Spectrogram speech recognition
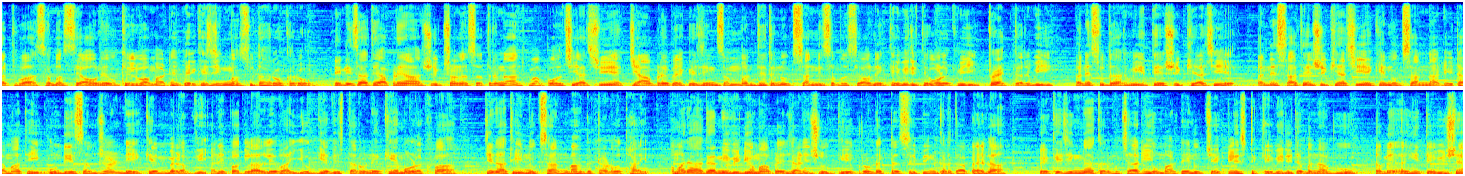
અથવા સમસ્યાઓને ઉકેલવા માટે પેકેજિંગમાં સુધારો કરો. તેની સાથે આપણે આ શિક્ષણ સત્રના અંતમાં પહોંચ્યા છીએ, જ્યાં આપણે પેકેજિંગ સંબંધિત નુકસાનની સમસ્યાઓને કેવી રીતે ઓળખવી, ટ્રેક કરવી અને સુધારવી તે શીખ્યા છીએ. અને સાથે શીખ્યા છીએ કે નુકસાનના ડેટામાંથી ઊંડી સમજણને કેમ મેળવવી અને પગલાં લેવા યોગ્ય વિસ્તારોને કેમ ઓળખવા, જેનાથી નુકસાનમાં ઘટાડો થાય. અમારા આગામી વિડીયોમાં આપણે જાણીશું કે પ્રોડક્ટ શિપિંગ કરતા પહેલા પેકેજિંગના કર્મચારીઓ માટેનું ચેકલિસ્ટ કેવી રીતે બનાવવું, તમે અહીં તે વિશે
